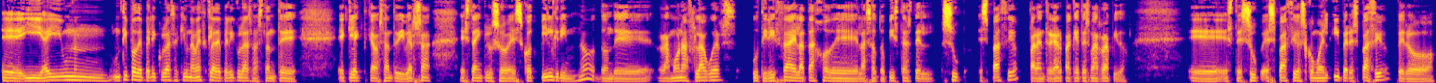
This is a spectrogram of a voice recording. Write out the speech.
Eh, y hay un, tipo de películas aquí, una mezcla de películas bastante ecléctica, bastante diversa. Está incluso Scott Pilgrim, ¿no? Donde Ramona Flowers utiliza el atajo de las autopistas del subespacio para entregar paquetes más rápido. Eh, este subespacio es como el hiperespacio, pero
